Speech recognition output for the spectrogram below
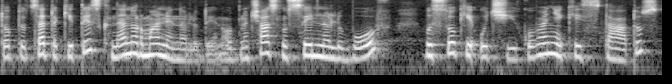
Тобто це такий тиск ненормальний на людину. Одночасно сильна любов, високі очікування, якийсь статус.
